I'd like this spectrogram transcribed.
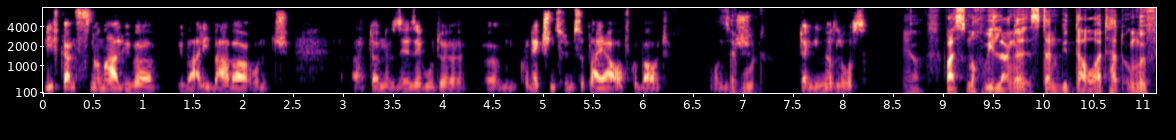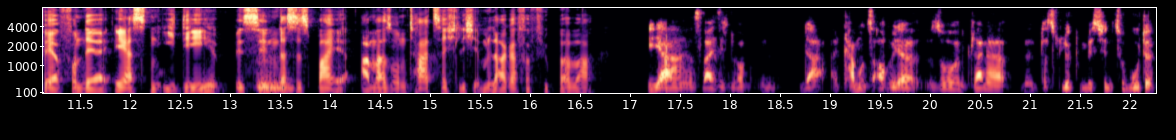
lief ganz normal über, über Alibaba und habe dann eine sehr, sehr gute ähm, Connection zu dem Supplier aufgebaut. Sehr Und gut. dann ging das los. Ja. Weißt du noch, wie lange es dann gedauert hat, ungefähr von der ersten Idee bis hin, dass Mhm. es bei Amazon tatsächlich im Lager verfügbar war? Ja, das weiß ich noch. Und da kam uns auch wieder so ein kleiner, das Glück ein bisschen zugute,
